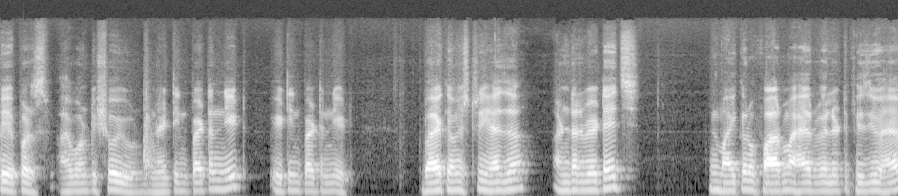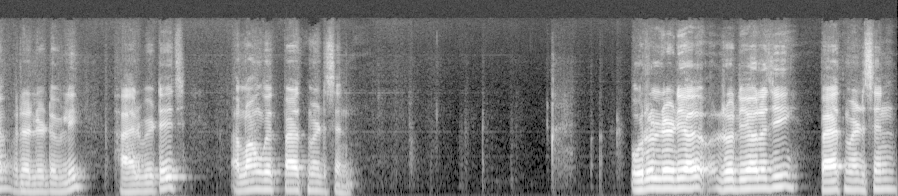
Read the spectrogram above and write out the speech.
papers I want to show you 19 pattern NEET 18 pattern NEET biochemistry has a underweightage micro pharma higher relative physio have relatively higher weightage along with path medicine oral radio, radiology path medicine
